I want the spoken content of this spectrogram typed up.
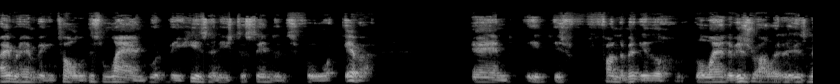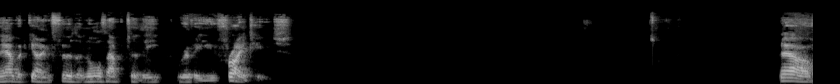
Abraham being told that this land would be his and his descendants forever. And it is fundamentally the, the land of Israel that it is now, but going further north up to the river Euphrates. Now,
